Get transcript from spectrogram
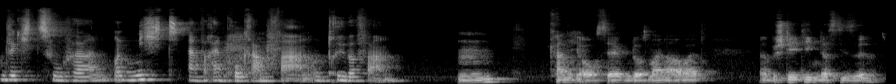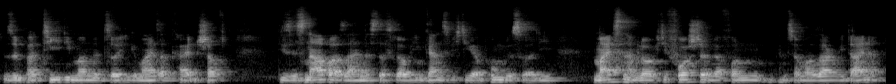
und wirklich zuhören und nicht einfach ein Programm fahren und drüber fahren. Mhm. Kann ich auch sehr gut aus meiner Arbeit äh, bestätigen, dass diese Sympathie, die man mit solchen Gemeinsamkeiten schafft, dieses Nahbarsein, dass das, glaube ich, ein ganz wichtiger Punkt ist, weil die meisten haben, glaube ich, die Vorstellung davon, kannst du ja mal sagen, wie deine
